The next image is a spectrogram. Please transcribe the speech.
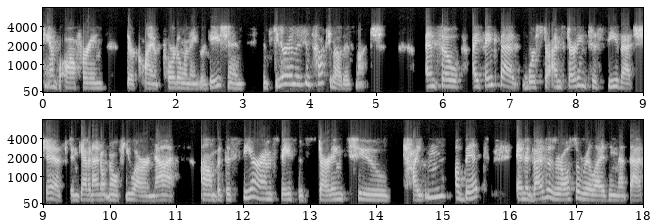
TAMP offering, their client portal and aggregation, and CRM isn't talked about as much. And so I think that we're I'm starting to see that shift. And Gavin, I don't know if you are or not, um, but the CRM space is starting to tighten a bit, and advisors are also realizing that that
